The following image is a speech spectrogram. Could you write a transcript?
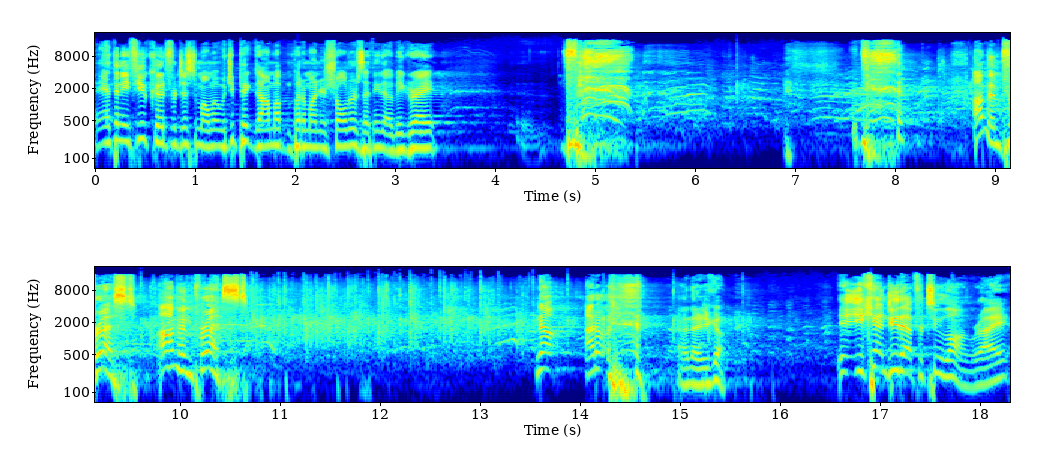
Anthony, if you could for just a moment, would you pick Dom up and put him on your shoulders? I think that would be great. I'm impressed. I'm impressed. Now, I don't, and oh, there you go. You can't do that for too long, right?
